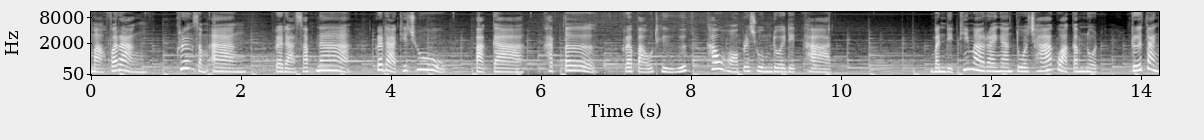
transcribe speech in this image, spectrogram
หมากฝรั่ง เครื่องสำอาง กระดาษซับหน้า กระดาษทิชชู่ ปากกา คัตเตอร์ กระเป๋าถือเข้าหอประชุมโดยเด็ดขาด บัณฑิตที่มารายงานตัวช้ากว่ากำหนด หรือแต่ง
